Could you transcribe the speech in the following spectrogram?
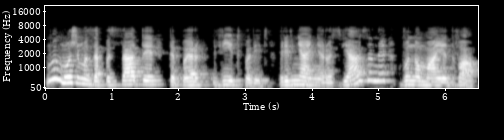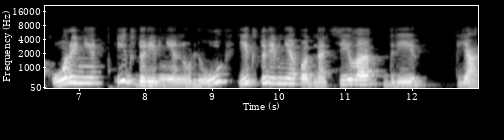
Ми можемо записати тепер відповідь. Рівняння розв'язане, воно має два корені, х дорівнює 0, х дорівнює 1,2.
